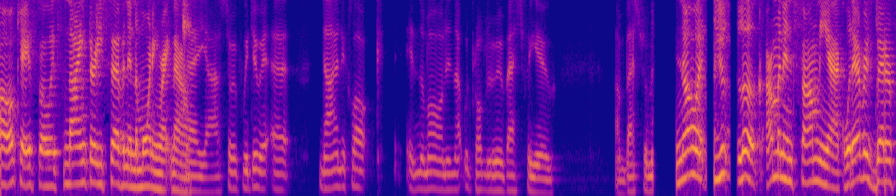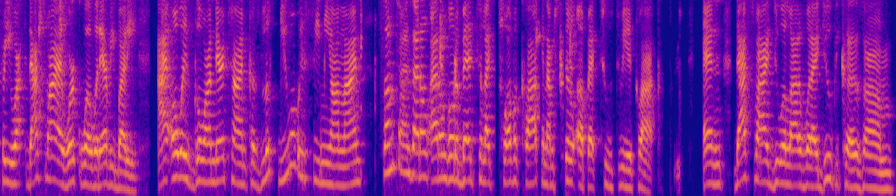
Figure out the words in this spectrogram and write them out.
Oh, okay. So it's 9:37 in the morning right now. Yeah, are. So if we do it at nine o'clock in the morning, that would probably be best for you and best for me. No, it, you look, I'm an insomniac. Whatever is better for you. I, that's why I work well with everybody. I always go on their time because look, you always see me online. Sometimes I don't I don't go to bed till like 12 o'clock and I'm still up at two, three o'clock. And that's why I do a lot of what I do because um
